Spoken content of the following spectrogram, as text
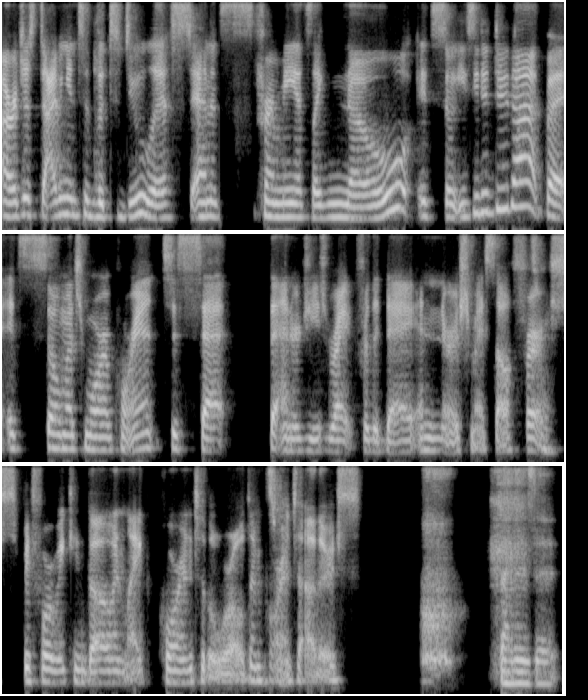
or just diving into the to-do list. And it's for me, it's like, no, it's so easy to do that, but it's so much more important to set the energy is right for the day and nourish myself first before we can go and like pour into the world and pour into others. That is it.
